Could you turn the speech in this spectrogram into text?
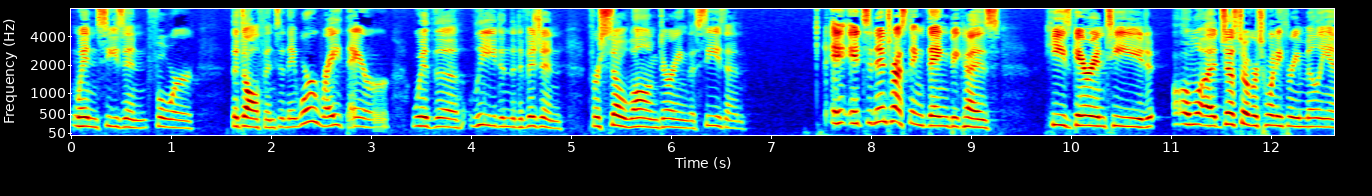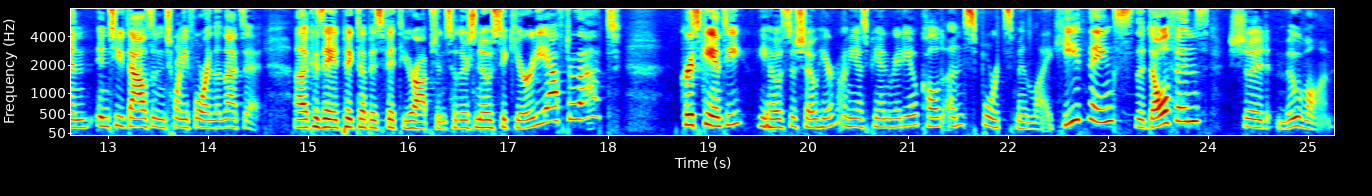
win season for the Dolphins, and they were right there with the lead in the division for so long during the season. It, it's an interesting thing because he's guaranteed almost, uh, just over 23 million in 2024 and then that's it uh, because they had picked up his fifth year option. So there's no security after that. Chris canty he hosts a show here on espn radio called unsportsmanlike. He thinks the dolphins should move on.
